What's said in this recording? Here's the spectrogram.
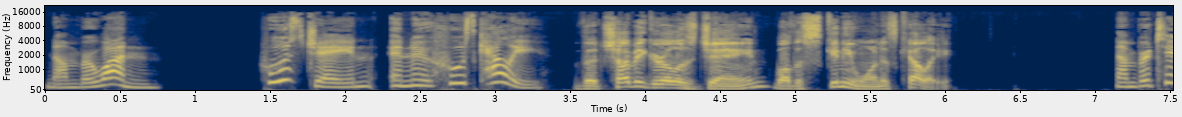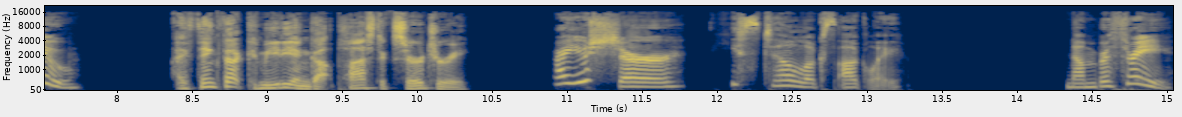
Number 1. Who's Jane and who's Kelly? The chubby girl is Jane, while the skinny one is Kelly. Number 2. I think that comedian got plastic surgery. Are you sure? He still looks ugly. Number 3.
